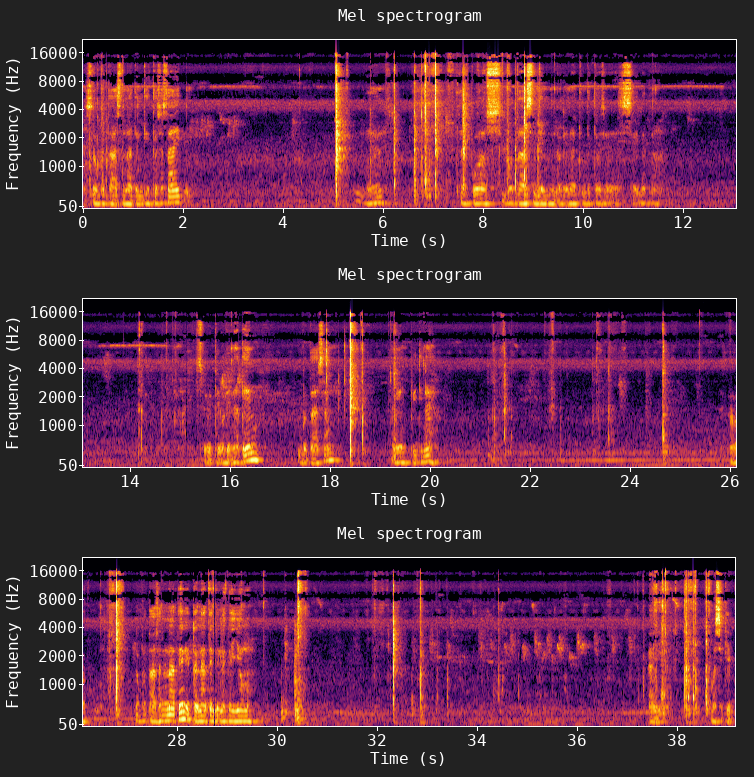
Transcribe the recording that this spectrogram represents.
So, butasan natin dito sa side. Ayan. Tapos, butasan din ulit natin dito sa side na to. Ito ulit natin. Butasan. Ayun, pwede na. So, nabutasan na natin. Ito natin ilagay yung ay masikip.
